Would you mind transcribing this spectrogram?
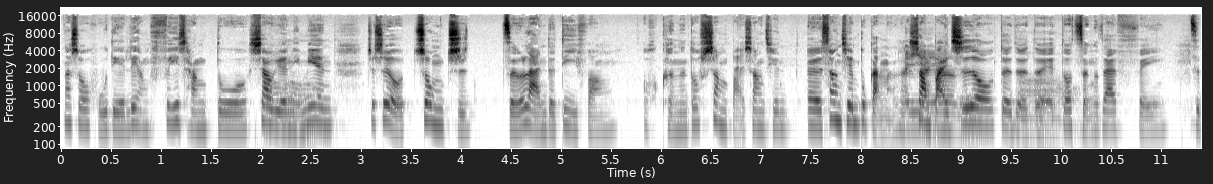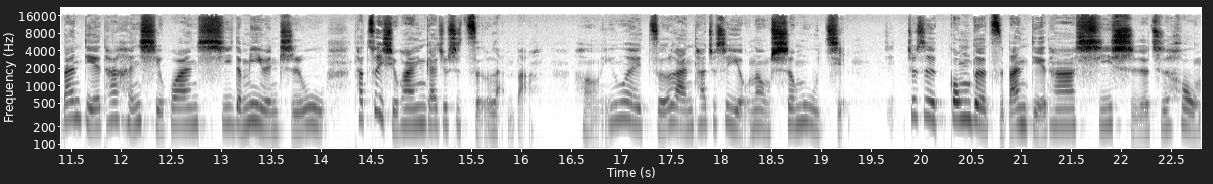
那时候蝴蝶量非常多，校园里面就是有种植泽兰的地方。哦，可能都上百上千，呃，上千不敢了，可能上百只哦。对对对，都整个在飞。紫斑蝶它很喜欢吸的蜜源植物，它最喜欢应该就是泽兰吧。好，因为泽兰它就是有那种生物碱，就是公的紫斑蝶它吸食了之后，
